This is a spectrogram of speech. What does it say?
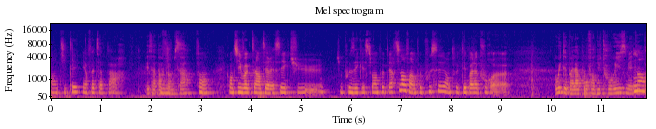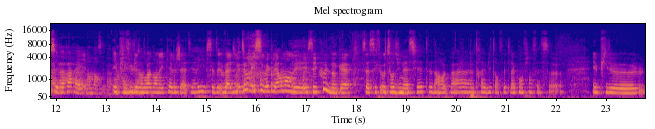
un petit thé et en fait ça part. Et ça part comme ça Enfin, quand ils voient que tu es intéressé et que tu, tu, poses des questions un peu pertinentes, enfin un peu poussées, un peu que tu pas là pour... Euh, oui, t'es pas là pour faire du tourisme. Et non, c'est pas pareil. Non, non, pas et puis vu les endroits dans lesquels j'ai atterri, c'était pas du tourisme clairement, mais c'est cool. Donc euh, ça s'est fait autour d'une assiette, d'un repas. très vite, en fait, la confiance, elle se, et puis le,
